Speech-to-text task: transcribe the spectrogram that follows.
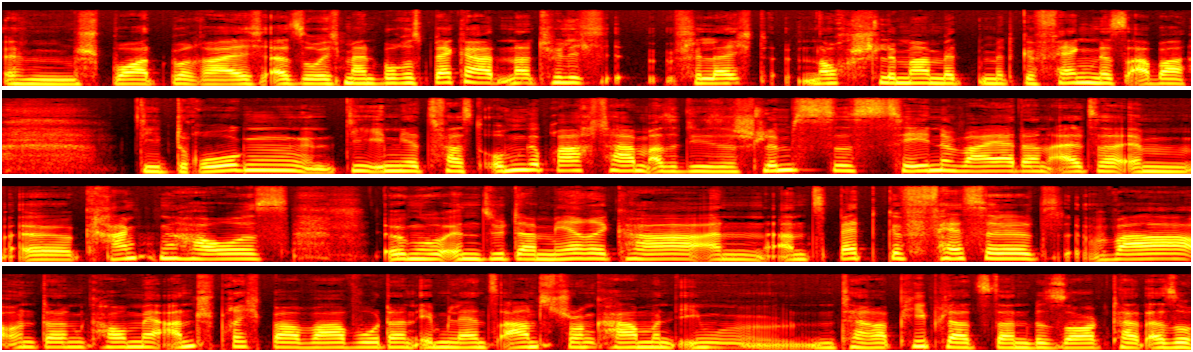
im Sportbereich. Also ich meine, Boris Becker hat natürlich vielleicht noch schlimmer mit, mit Gefängnis, aber die Drogen, die ihn jetzt fast umgebracht haben, also diese schlimmste Szene war ja dann, als er im äh, Krankenhaus irgendwo in Südamerika an, ans Bett gefesselt war und dann kaum mehr ansprechbar war, wo dann eben Lance Armstrong kam und ihm einen Therapieplatz dann besorgt hat. Also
